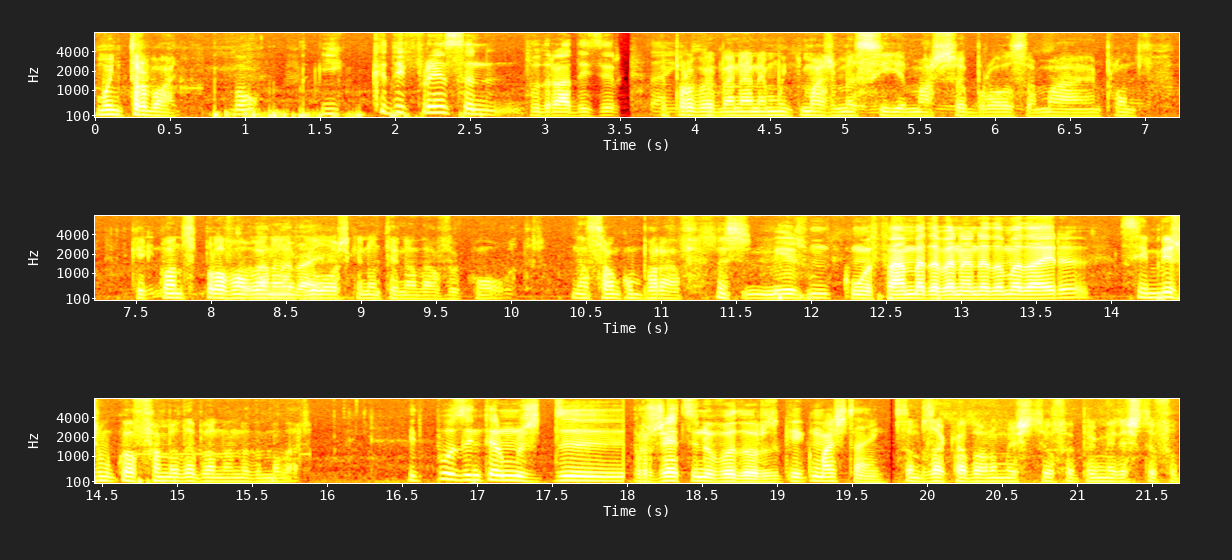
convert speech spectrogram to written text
muito trabalho. Bom, e que diferença poderá dizer que tem? A própria banana é muito mais macia, mais saborosa, mais, pronto, que quando se prova uma banana biológica não tem nada a ver com a outra. Não são comparáveis. Mesmo com a fama da banana da Madeira? Sim, mesmo com a fama da banana da Madeira. E depois, em termos de projetos inovadores, o que é que mais tem? Estamos a acabar uma estufa, a primeira estufa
